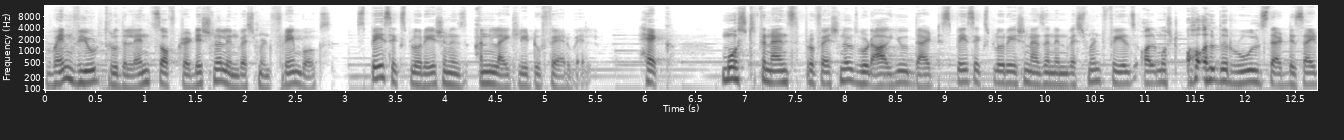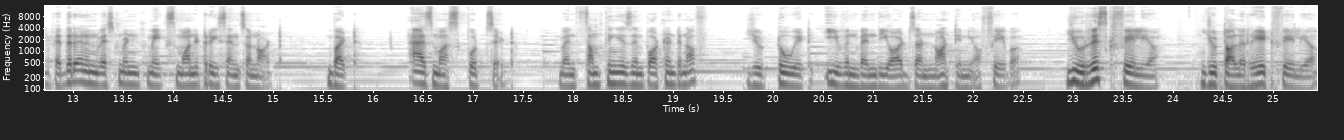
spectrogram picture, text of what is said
When viewed through the lens of traditional investment frameworks, space exploration is unlikely to fare well. Heck, most finance professionals would argue that space exploration as an investment fails almost all the rules that decide whether an investment makes monetary sense or not. But, as Musk puts it, when something is important enough, you do it even when the odds are not in your favor. You risk failure, you tolerate failure,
